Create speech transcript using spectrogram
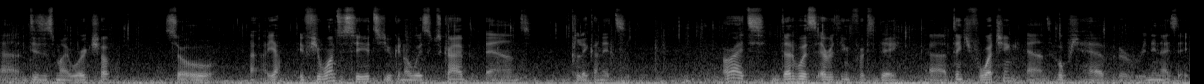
Uh, this is my workshop. So uh, yeah, if you want to see it, you can always subscribe and click on it. Alright, that was everything for today. Uh, thank you for watching and hope you have a really nice day.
